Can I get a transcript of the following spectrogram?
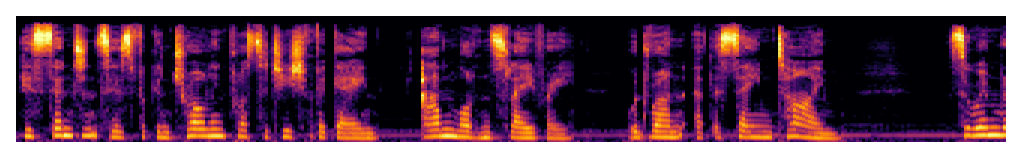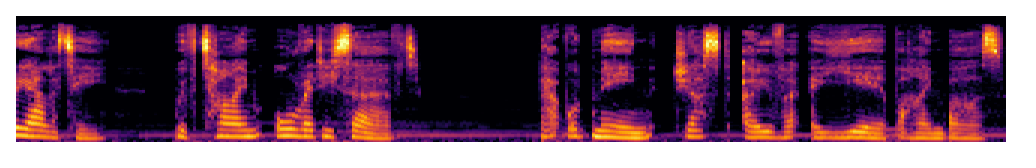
His sentences for controlling prostitution for gain and modern slavery would run at the same time. So, in reality, with time already served, that would mean just over a year behind bars.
